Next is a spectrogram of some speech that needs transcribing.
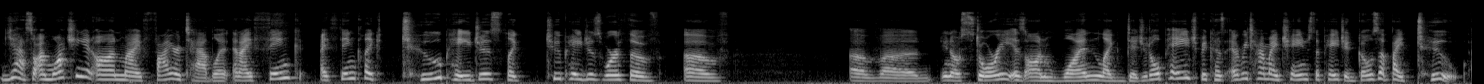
Yeah, so I'm watching it on my Fire tablet, and I think I think like two pages, like two pages worth of of of uh you know story is on one like digital page because every time I change the page, it goes up by two.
